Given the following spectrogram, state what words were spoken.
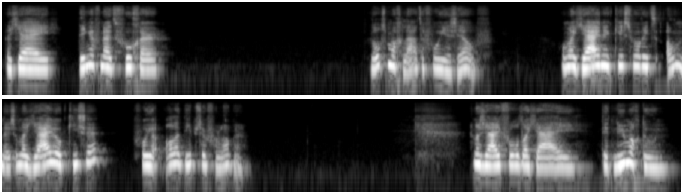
Dat jij dingen vanuit vroeger los mag laten voor jezelf. Omdat jij nu kiest voor iets anders. Omdat jij wil kiezen voor je allerdiepste verlangen. En als jij voelt dat jij dit nu mag doen,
